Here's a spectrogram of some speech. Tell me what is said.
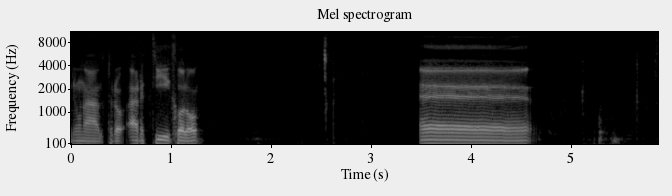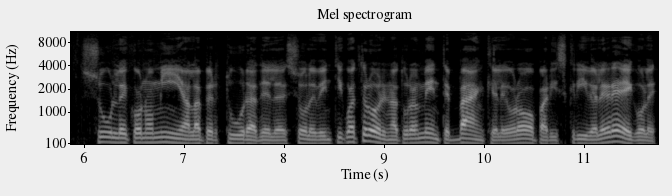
Un altro articolo. Eh, Sull'economia l'apertura del Sole 24 ore, naturalmente banche, l'Europa riscrive le regole,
